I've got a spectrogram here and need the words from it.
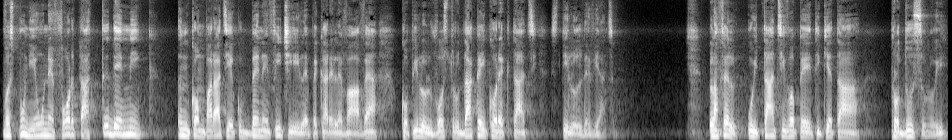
Vă spun, e un efort atât de mic în comparație cu beneficiile pe care le va avea copilul vostru dacă îi corectați stilul de viață. La fel, uitați-vă pe eticheta produsului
